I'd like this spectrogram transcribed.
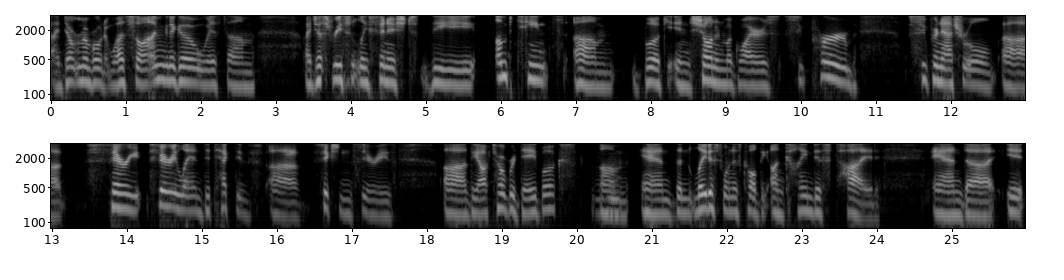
I don't remember what it was. So I'm gonna go with um. I just recently finished the umpteenth um book in Seanan McGuire's superb supernatural uh fairy fairyland detective uh fiction series uh the October Daye books Mhm. um, and the latest one is called the unkindest tide and uh, it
